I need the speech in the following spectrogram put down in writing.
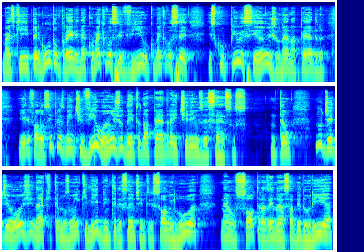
mas que perguntam para ele, né, como é que você viu, como é que você esculpiu esse anjo, né, na pedra? E ele falou, simplesmente vi o anjo dentro da pedra e tirei os excessos. Então, no dia de hoje, né, que temos um equilíbrio interessante entre Sol e Lua, né, o Sol trazendo a sabedoria,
